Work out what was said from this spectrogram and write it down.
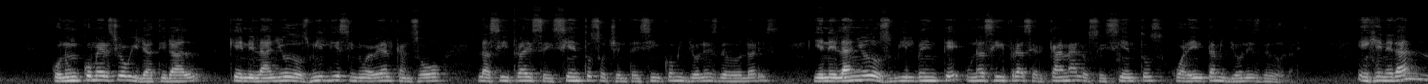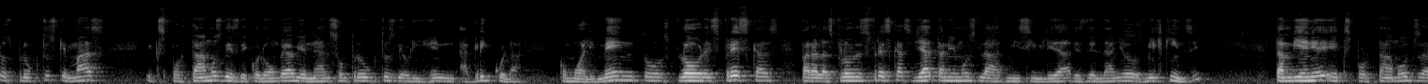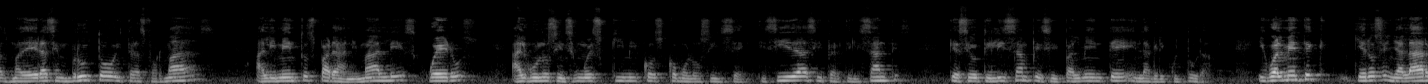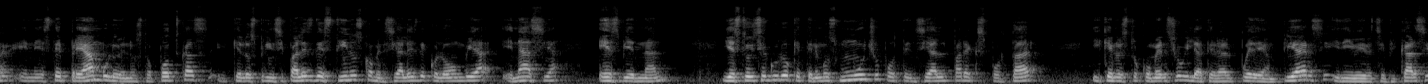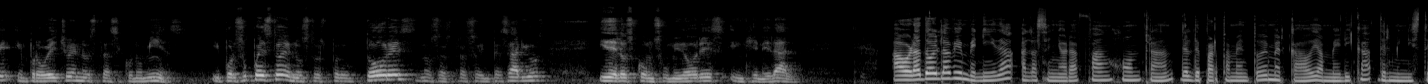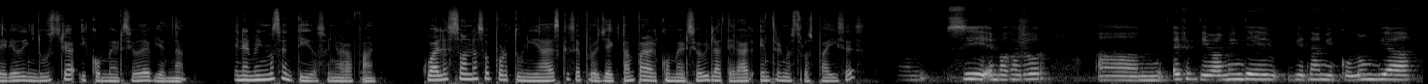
con un comercio bilateral que en el año 2019 alcanzó la cifra de 685 millones de dólares y en el año 2020 una cifra cercana a los 640 millones de dólares. En general, los productos que más exportamos desde Colombia a Vietnam son productos de origen agrícola, como alimentos, flores frescas. Para las flores frescas ya tenemos la admisibilidad desde el año 2015. También exportamos las maderas en bruto y transformadas, alimentos para animales, cueros, algunos insumos químicos como los insecticidas y fertilizantes que se utilizan principalmente en la agricultura. Igualmente quiero señalar en este preámbulo de nuestro podcast que los principales destinos comerciales de Colombia en Asia es Vietnam y estoy seguro que tenemos mucho potencial para exportar y que nuestro comercio bilateral puede ampliarse y diversificarse en provecho de nuestras economías y por supuesto de nuestros productores, nuestros empresarios y de los consumidores en general. Ahora doy la bienvenida a la señora Fan Hon Tran del Departamento de Mercado de América del Ministerio de Industria y Comercio de Vietnam. En el mismo sentido, señora Fan, ¿cuáles son las oportunidades que se proyectan para el comercio bilateral entre nuestros países? Um, sí, embajador. Um, efectivamente, Vietnam y Colombia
